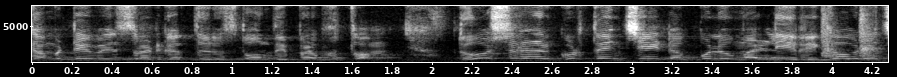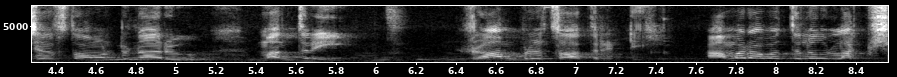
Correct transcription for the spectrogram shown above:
కమిటీ వేసినట్టుగా తెలుస్తోంది ప్రభుత్వం. దోషులను గుర్తించి డబ్బులు మళ్ళీ రికవరీ చేస్తామంటున్నారు మంత్రి. రామ్ ప్రసాద్ రెడ్డి. అమరావతిలో లక్ష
